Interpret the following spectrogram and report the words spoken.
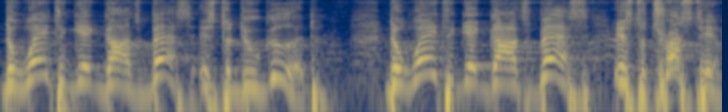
The way to get God's best is to do good. The way to get God's best is to trust Him.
